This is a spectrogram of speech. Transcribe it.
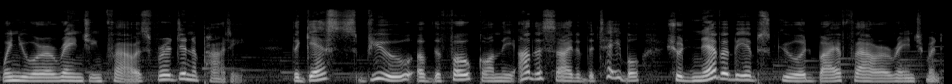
when you are arranging flowers for a dinner party. The guest's view of the folk on the other side of the table should never be obscured by a flower arrangement,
